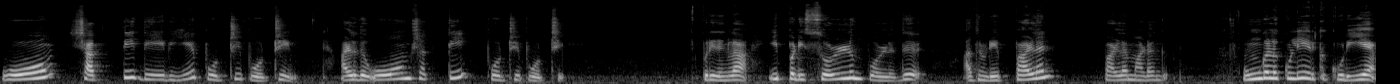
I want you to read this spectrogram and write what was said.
ஓம் சக்தி தேவியே போற்றி போற்றி அல்லது ஓம் சக்தி போற்றி போற்றி. புரியுதுங்களா? இப்படி சொல்லும் பொழுது அதனுடைய பலன் பல மடங்கு. உங்களுக்குள்ளேயே இருக்கக்கூடிய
